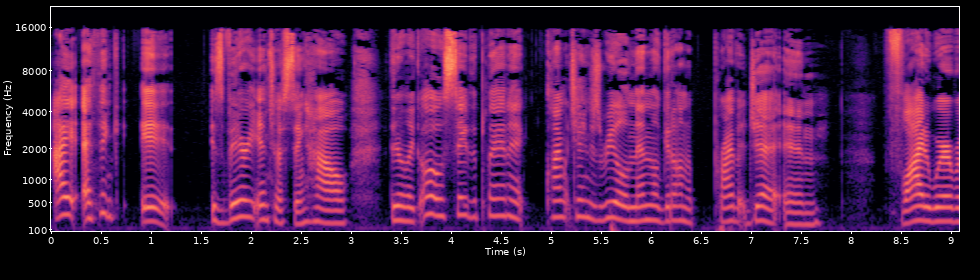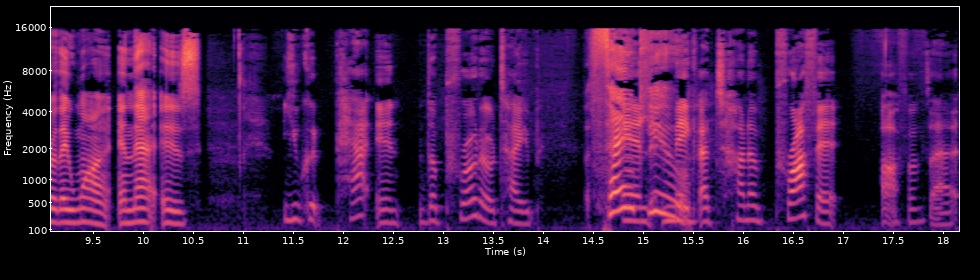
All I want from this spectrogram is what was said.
I I think it is very interesting how they're like, "Oh, save the planet, climate change is real," and then they'll get on a private jet and fly to wherever they want, and that is You could patent the prototype thank and you. make a ton of profit off of that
